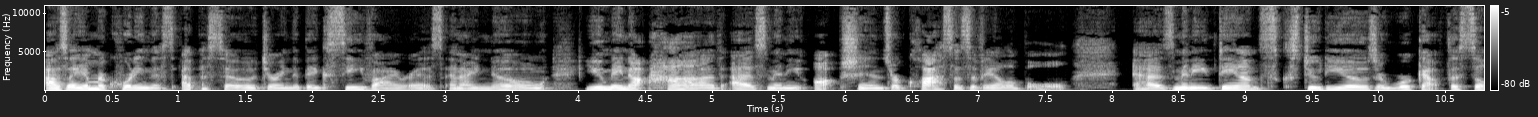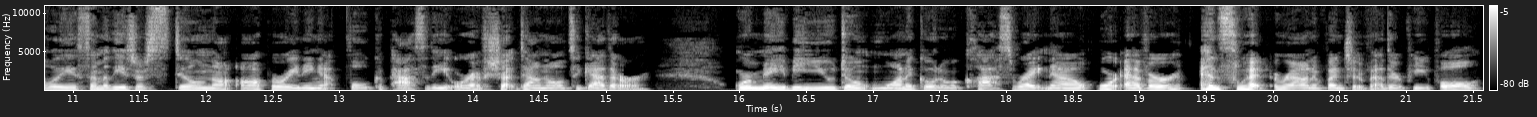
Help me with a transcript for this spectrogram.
as I am recording this episode during the big C virus, and I know you may not have as many options or classes available, as many dance studios or workout facilities. Some of these are still not operating at full capacity or have shut down altogether. Or maybe you don't want to go to a class right now or ever and sweat around a bunch of other people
